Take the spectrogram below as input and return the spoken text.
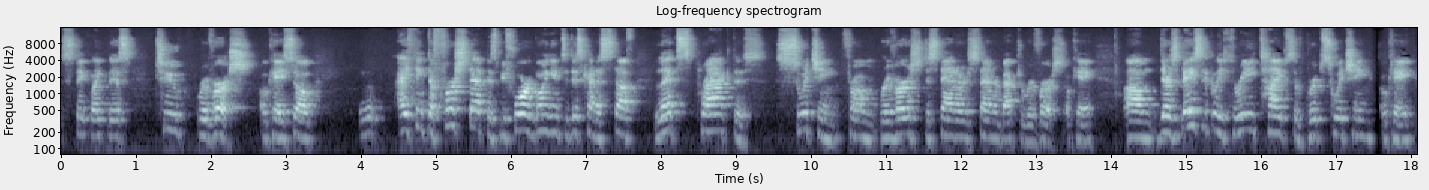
stick like this to reverse. Okay, so I think the first step is before going into this kind of stuff, let's practice switching from reverse to standard, standard back to reverse. Okay, um, there's basically three types of grip switching. Okay,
